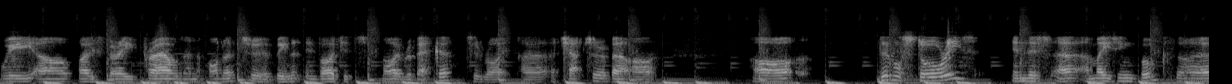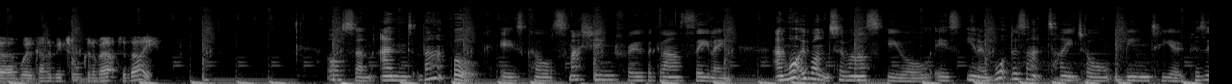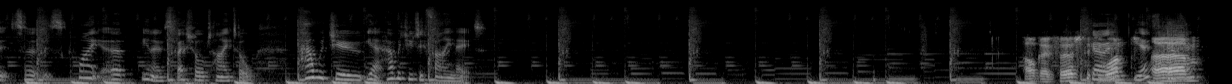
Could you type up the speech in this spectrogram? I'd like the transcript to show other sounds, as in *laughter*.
we are both very proud and honoured to have been invited by Rebecca to write uh, a chapter about our our little stories in this uh, amazing book that uh, we're going to be talking about today. Awesome, and that book is called Smashing Through the Glass Ceiling. And what I want to ask you all is, you know, what does that title mean to you? Because it's a, it's quite a you know special title. How would you yeah How would you define it? I'll go first if go you want. Yes, um,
